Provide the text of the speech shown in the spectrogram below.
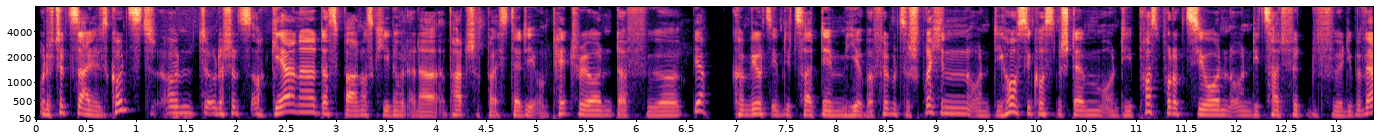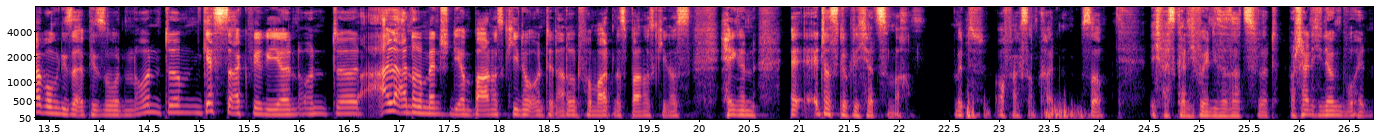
Unterstützt Daniels Kunst und unterstützt auch gerne das Bahnhofskino mit einer Partnerschaft bei Steady und Patreon. Dafür, ja, können wir uns eben die Zeit nehmen, hier über Filme zu sprechen und die Hostingkosten stemmen und die Postproduktion und die Zeit finden für die Bewerbung dieser Episoden und ähm, Gäste akquirieren und äh, alle anderen Menschen, die am Bahnhofskino und den anderen Formaten des Bahnhofskinos hängen, äh, etwas glücklicher zu machen. Mit Aufmerksamkeiten. So. Ich weiß gar nicht, wohin dieser Satz führt. Wahrscheinlich nirgendwo hin.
